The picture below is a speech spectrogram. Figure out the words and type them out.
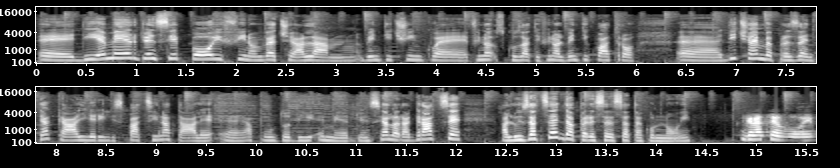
eh, di Emergency e poi fino invece al 25, mm, fino, scusate, fino al 24 eh, dicembre presente a Cagliari gli spazi Natale eh, appunto di Emergency. Allora grazie a Luisa Zedda per essere stata con noi. Grazie a voi.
